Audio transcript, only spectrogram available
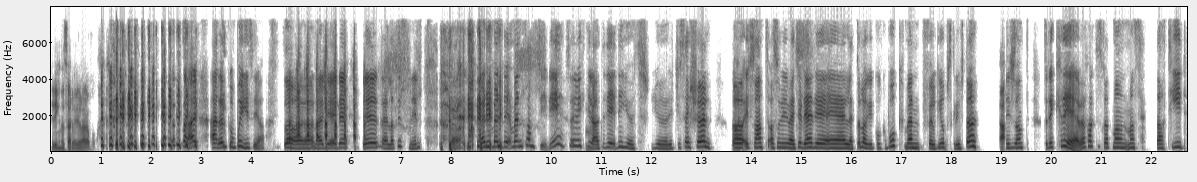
Ringenes herre å gjøre, iallfall. nei, kom på is, ja. Så ja, nei, det, det, det er relativt snilt. Men, men, det, men samtidig så er det viktig da, at det, det gjør, gjør ikke seg sjøl. Ikke sant? Altså, vi vet jo det, det er lett å lage kokebok, men følge oppskrifta. Ja. Ikke sant? Så det krever faktisk at man, man setter av tid.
